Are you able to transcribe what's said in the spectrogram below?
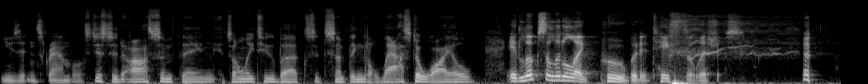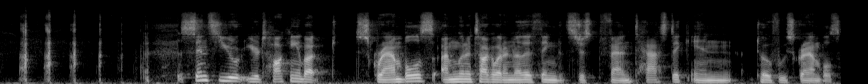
use it in scrambles. It's just an awesome thing. It's only two bucks. It's something that'll last a while. It looks a little like poo, but it tastes delicious. Since you you're talking about scrambles, I'm going to talk about another thing that's just fantastic in tofu scrambles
